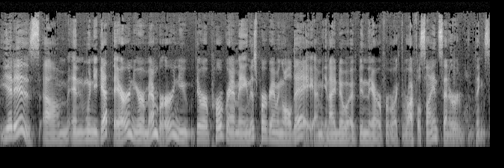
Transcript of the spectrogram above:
it is, um, and when you get there and you're a member and you there are programming, there's programming all day. I mean, I know I've been there for like the Rockville Science Center things.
